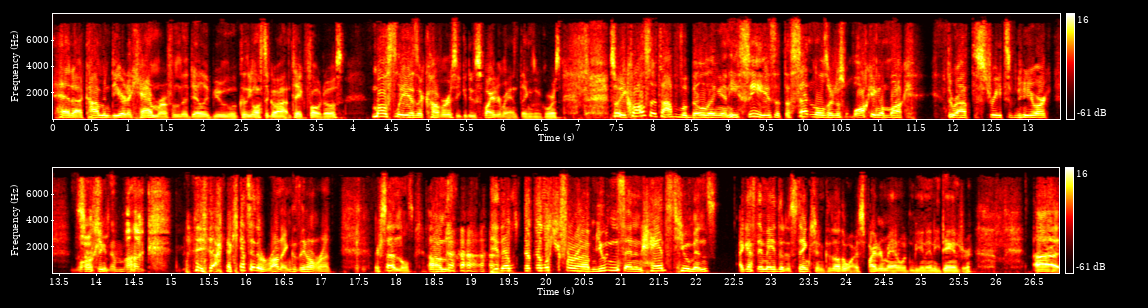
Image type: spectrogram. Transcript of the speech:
had uh, commandeered a camera from the Daily Bugle because he wants to go out and take photos, mostly as a cover, so he could do Spider-Man things, of course. So he crawls to the top of a building and he sees that the Sentinels are just walking amok throughout the streets of New York, Walking amok. I can't say they're running because they don't run. They're Sentinels. Um, they're, they're looking for uh, mutants and enhanced humans. I guess they made the distinction because otherwise Spider-Man wouldn't be in any danger. Uh,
